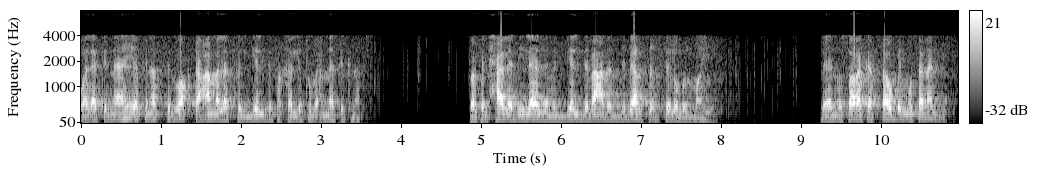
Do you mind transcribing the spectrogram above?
ولكنها هي في نفس الوقت عملت في الجلد فخلته بقى ماسك نفسه. ففي الحالة دي لازم الجلد بعد الدباغ تغسله بالمية. لأنه صار كالثوب المتنجس.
